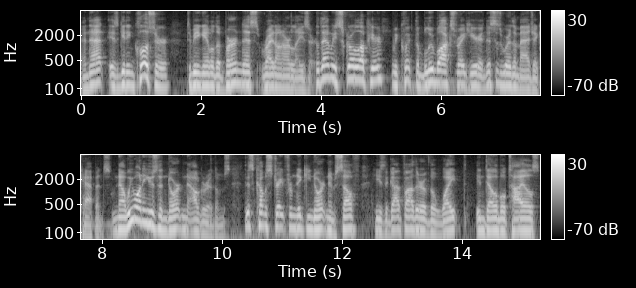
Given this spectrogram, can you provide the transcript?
And that is getting closer to being able to burn this right on our laser. So then we scroll up here, we click the blue box right here, and this is where the magic happens. Now we want to use the Norton algorithms. This comes straight from Nicky Norton himself. He's the godfather of the white indelible tiles.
